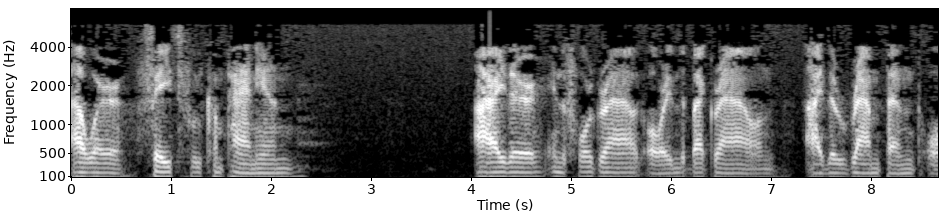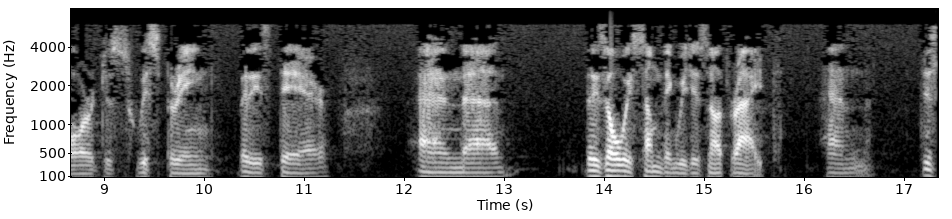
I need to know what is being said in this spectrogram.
our faithful companion, either in the foreground or in the background, either rampant or just whispering, but it's there. And uh, there's always something which is not right. And this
